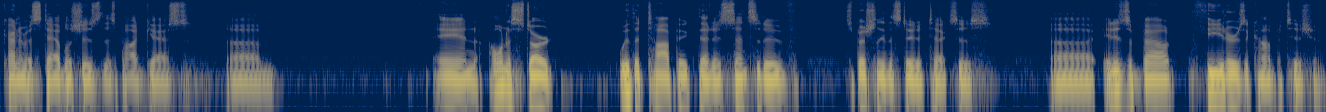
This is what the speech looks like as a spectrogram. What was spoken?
kind of establishes this podcast. Um, and I want to start with a topic that is sensitive, especially in the state of Texas. Uh, it is about theater as a competition,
